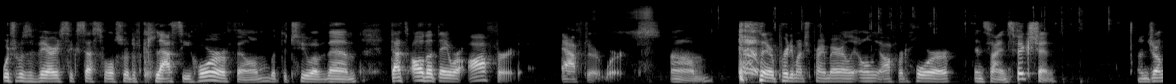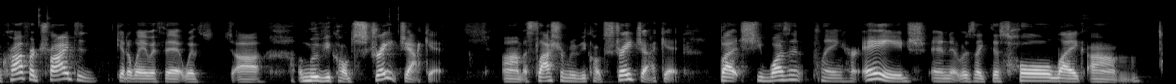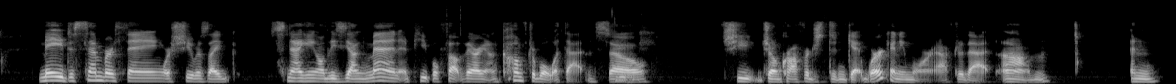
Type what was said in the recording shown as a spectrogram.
which was a very successful sort of classy horror film with the two of them, that's all that they were offered afterwards. Um, they were pretty much primarily only offered horror and science fiction. And Joan Crawford tried to get away with it with uh, a movie called Strait-Jacket, um, a slasher movie called Strait-Jacket. But she wasn't playing her age, and it was like this whole like um, May December thing where she was like snagging all these young men, and people felt very uncomfortable with that, and so she Joan Crawford just didn't get work anymore after that. Um, and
